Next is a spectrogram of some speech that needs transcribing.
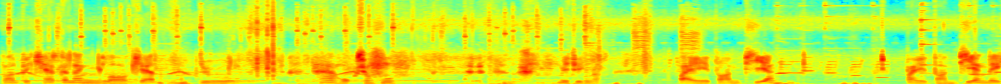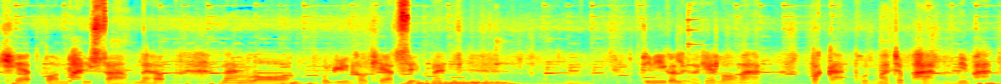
ตอนไปแคสก็นั่งรอแคสอยู่ห้าหกชั่วโมง ไม่ถึงหรอก ไปตอนเที่ยง ไปตอนเที่ยงได้แคสตอนบ่ายสามนะครับ นั่งรอคนอื่นเขาแคสเสร็จนะทีนี้ก็เหลือแค่รอว่าประกาศผลว่าจะผ่านหรือไม่ผ่าน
